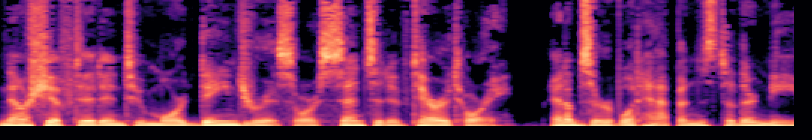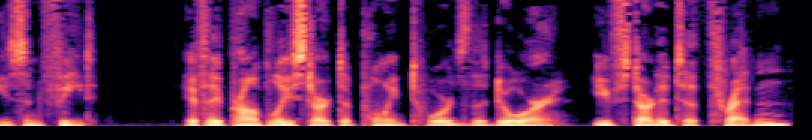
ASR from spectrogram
Now shift it into more dangerous or sensitive territory and observe what happens to their knees and feet. If they promptly start to point towards the door, you've started to threaten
